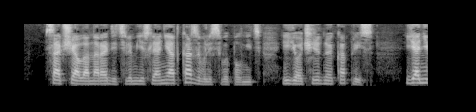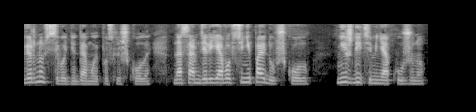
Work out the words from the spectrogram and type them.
— сообщала она родителям, если они отказывались выполнить ее очередной каприз. «Я не вернусь сегодня домой после школы. На самом деле я вовсе не пойду в школу. Не ждите меня к ужину,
